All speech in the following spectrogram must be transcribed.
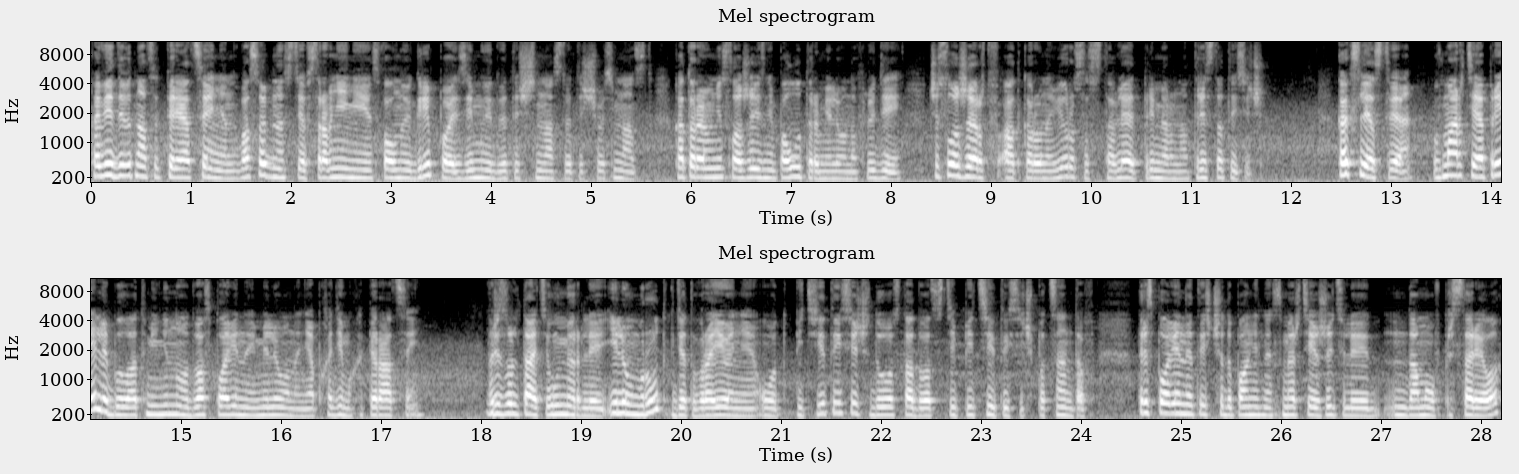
COVID-19 переоценен, в особенности в сравнении с волной гриппа зимы 2017-2018, которая унесла жизни полутора миллионов людей. Число жертв от коронавируса составляет примерно 300 тысяч. Как следствие, в марте и апреле было отменено 2,5 миллиона необходимых операций. В результате умерли или умрут где-то в районе от 5 тысяч до 125 тысяч пациентов, 3,5 тысячи дополнительных смертей жителей домов престарелых,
